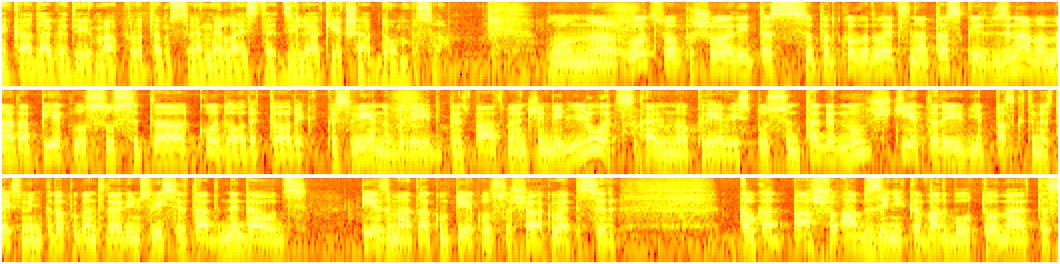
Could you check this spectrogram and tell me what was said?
nekādā gadījumā, protams, nelaist dziļāk iekšā Donbasā. Un uh, otrs par šo arī tas, par ko var liecināt tas, ka zināmā mērā pieklususi tā kodola retorika, kas vienu brīdi pirms pāris mēnešiem bija ļoti skaļa no Krievijas puses. Un tagad, nu, šķiet arī, ja paskatāmies, teiksim, viņa propagandas raidījums, viss ir tāda nedaudz piezemētāk un pieklusušāk. Vai tas ir kaut kāda pašu apziņa, ka varbūt tomēr tas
